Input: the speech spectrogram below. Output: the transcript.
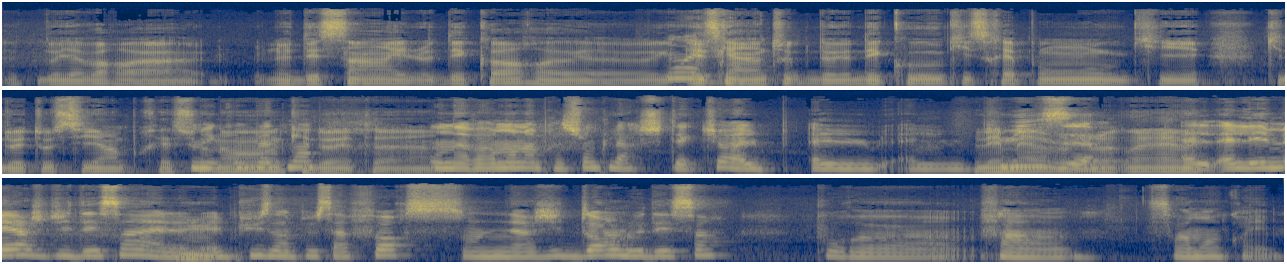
il doit y avoir euh, le dessin et le décor. euh, Ouais. Est-ce qu'il y a un truc de déco qui se répond ou qui, qui doit être aussi impressionnant, qui doit être euh, On a vraiment l'impression que l'architecture, elle, elle, elle puise. ouais, ouais. Elle, elle émerge du dessin, elle, Mm. elle puise un peu sa force, son énergie dans le dessin. Pour, euh, enfin, c'est vraiment incroyable.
